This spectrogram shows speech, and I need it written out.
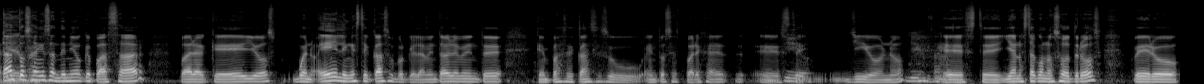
Tantos años han tenido que pasar para que ellos, bueno, él en este caso, porque lamentablemente que en paz descanse su entonces pareja, este, Gio, ¿no? este, ya no está con nosotros, pero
